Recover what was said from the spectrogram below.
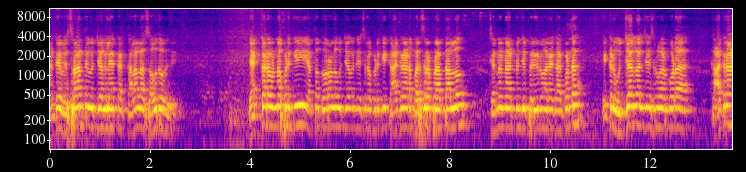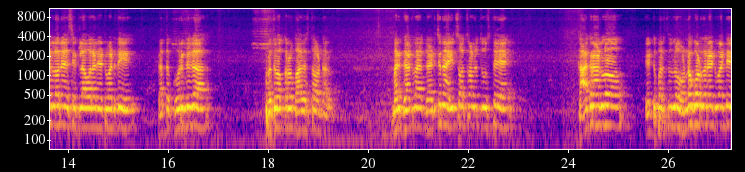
అంటే విశ్రాంతి ఉద్యోగుల యొక్క కళల సౌధం ఇది. ఎక్కడ ఉన్నప్పటికీ ఎంత దూరంలో ఉద్యోగం చేసినప్పటికీ కాకినాడ పరిసర ప్రాంతాల్లో చిన్ననాటి నుంచి పెరిగిన వారే కాకుండా ఇక్కడ ఉద్యోగాలు చేసిన వారు కూడా కాకినాడలోనే సెటిల్ అవ్వాలనేటువంటిది పెద్ద కోరికగా ప్రతి ఒక్కరూ భావిస్తూ ఉంటారు. మరి గత గడిచిన ఐదు సంవత్సరాలు చూస్తే కాకినాడలో ఎట్టి పరిస్థితుల్లో ఉండకూడదనేటువంటి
